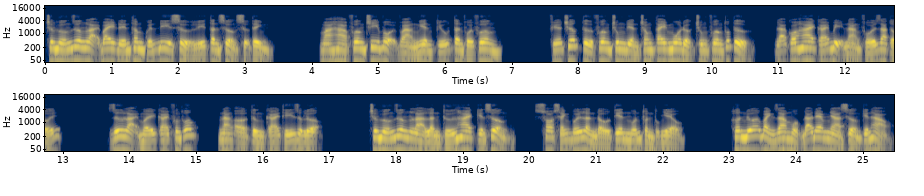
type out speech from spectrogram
Trương hướng dương lại bay đến thâm quyến đi xử lý tân xưởng sự tình. Mà Hà Phương chi vội vàng nghiên cứu tân phối phương. Phía trước từ phương trung điền trong tay mua được trung phương thuốc tử, đã có hai cái bị nàng phối ra tới. Giữ lại mấy cái phương thuốc, nàng ở từng cái thí dược lượng. Trương hướng dương là lần thứ hai kiến xưởng, so sánh với lần đầu tiên muốn thuần thục nhiều. Hơn nữa bành gia mục đã đem nhà xưởng kiến hảo,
